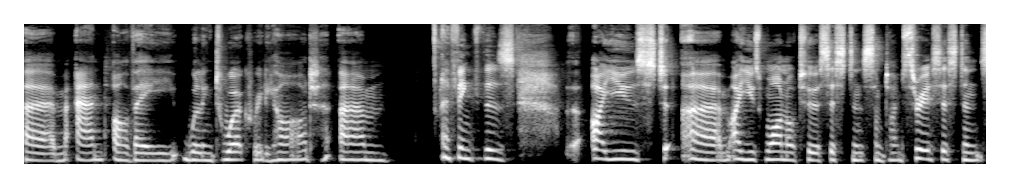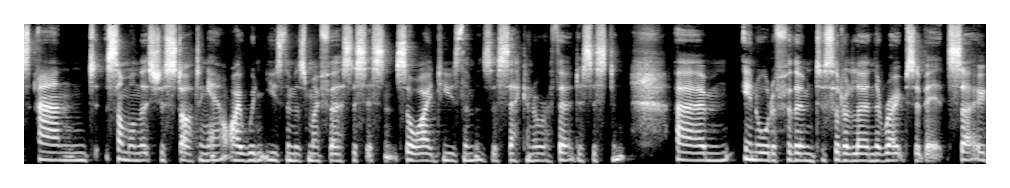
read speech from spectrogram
Um, and are they willing to work really hard? Um, I think there's I used um, I use one or two assistants, sometimes three assistants, and someone that's just starting out. I wouldn't use them as my first assistant, so I'd use them as a second or a third assistant um, in order for them to sort of learn the ropes a bit. So,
